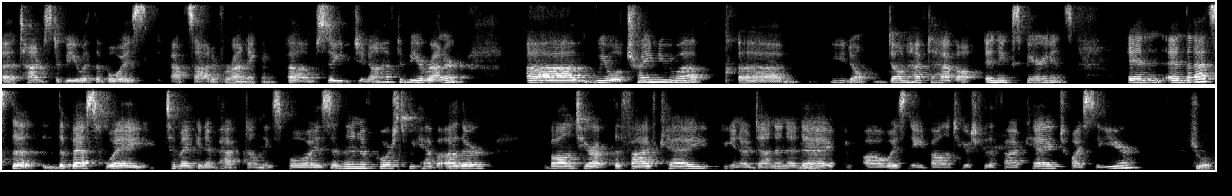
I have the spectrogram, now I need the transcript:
uh, times to be with the boys outside of running. Um, so you do not have to be a runner. Um, we will train you up. Um, you don't don't have to have any experience and and that's the the best way to make an impact on these boys. And then of course we have other volunteer up the 5k you know done in a mm-hmm. day. We always need volunteers for the 5k twice a year. Sure.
